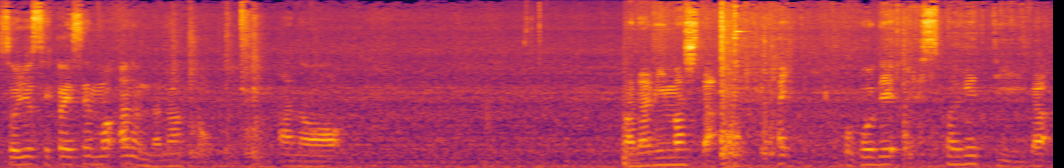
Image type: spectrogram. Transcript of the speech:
そういう世界線もあるんだなとあの学びました。はい。ここでスパゲッティが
